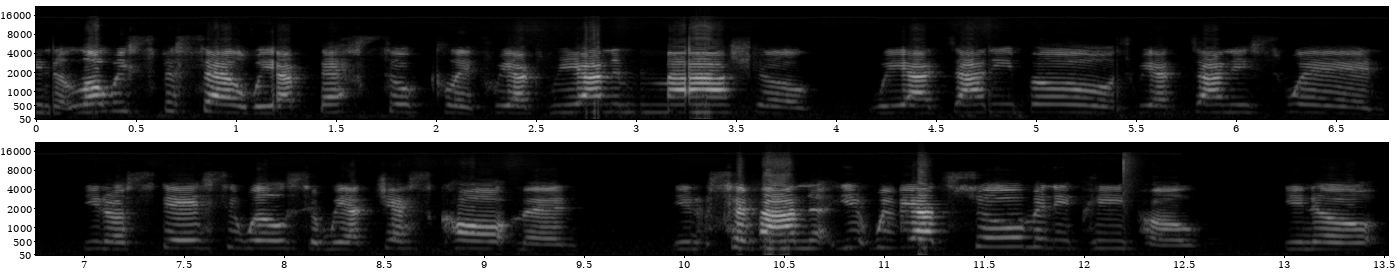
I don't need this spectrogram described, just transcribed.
you know, Lois Forsell, we had Beth Sutcliffe, we had Rhiannon Marshall, we had Danny Bowes, we had Danny Swain, you know, Stacey Wilson, we had Jess Courtman, you know, Savannah. We had so many people, you know,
